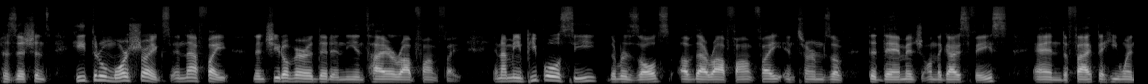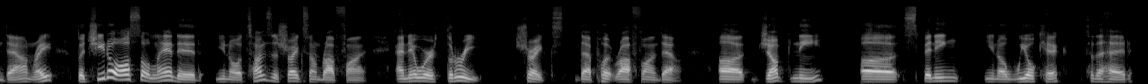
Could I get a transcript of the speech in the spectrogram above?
positions. He threw more strikes in that fight than Chito Vera did in the entire Rob Font fight. And I mean, people will see the results of that Rob Font fight in terms of the damage on the guy's face and the fact that he went down, right? But Chito also landed, you know, tons of strikes on Rob Font, and there were three strikes that put Rob Font down. Uh, jump knee, uh spinning, you know, wheel kick to the head,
